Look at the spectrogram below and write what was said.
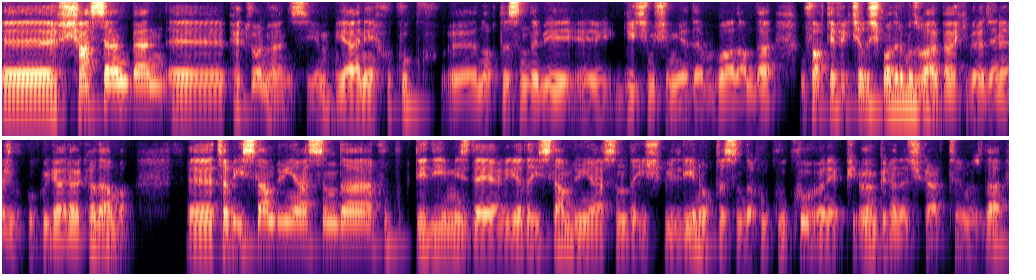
Ee, şahsen ben e, petrol mühendisiyim. Yani hukuk e, noktasında bir e, geçmişim ya da bu bağlamda ufak tefek çalışmalarımız var. Belki biraz enerji hukukuyla alakalı ama. E, tabii İslam dünyasında hukuk dediğimizde ya, da İslam dünyasında işbirliği noktasında hukuku öne, ön plana çıkarttığımızda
